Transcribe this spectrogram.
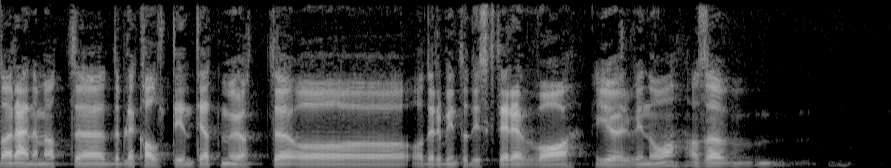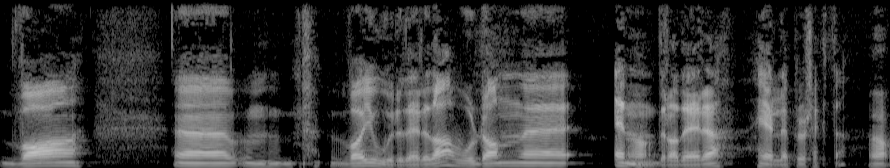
da, regner jeg med at eh, det ble kalt inn til et møte, og, og dere begynte å diskutere hva gjør vi nå? Altså, hva, eh, hva gjorde dere da? Hvordan eh, endra dere hele prosjektet? Ja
